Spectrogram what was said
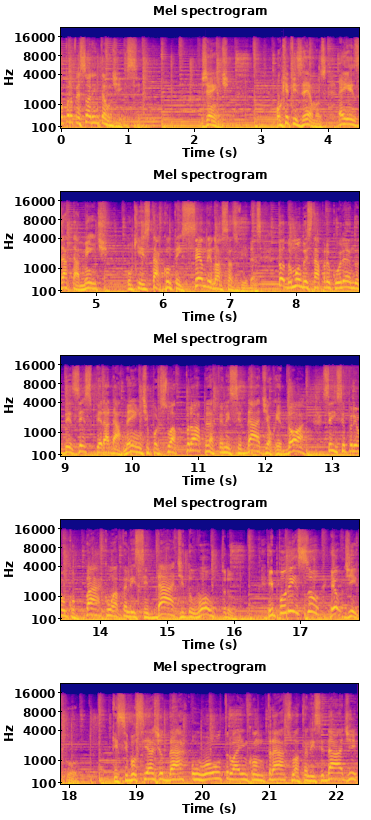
O professor então disse: Gente, o que fizemos é exatamente o que está acontecendo em nossas vidas. Todo mundo está procurando desesperadamente por sua própria felicidade ao redor, sem se preocupar com a felicidade do outro. E por isso eu digo que se você ajudar o outro a encontrar sua felicidade,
